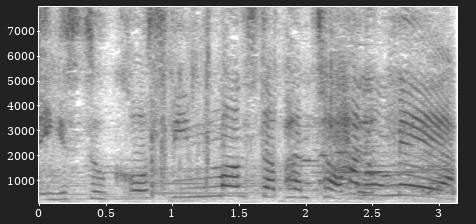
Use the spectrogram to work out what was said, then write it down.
Ding ist so groß wie ein Monsterpantoffel. Hallo Meer,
